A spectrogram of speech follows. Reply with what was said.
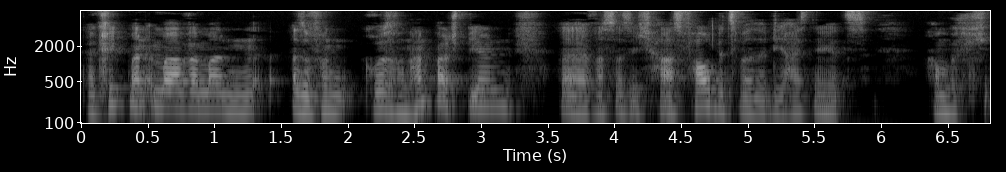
Da kriegt man immer, wenn man, also von größeren Handballspielen, äh, was weiß ich, HSV, beziehungsweise die heißen ja jetzt Hamburg, äh,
